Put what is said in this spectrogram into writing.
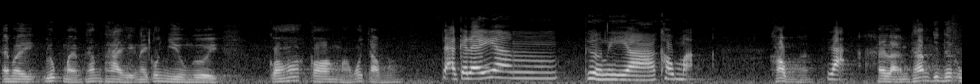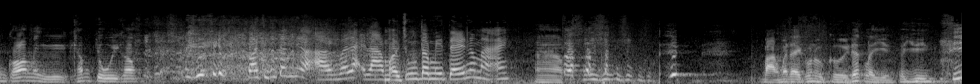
Em ơi lúc mà em khám thai hiện nay có nhiều người có con mà không có chồng không? Dạ cái đấy ừm, thường thì ờ, không ạ. Không hả? Dạ. Hay là em khám chính thức không có mấy người khám chui không? Có chính thức chứ ạ. Với lại làm ở trung tâm y tế nữa mà anh. À. Bạn bên đây có nụ cười rất là gì có duyên.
